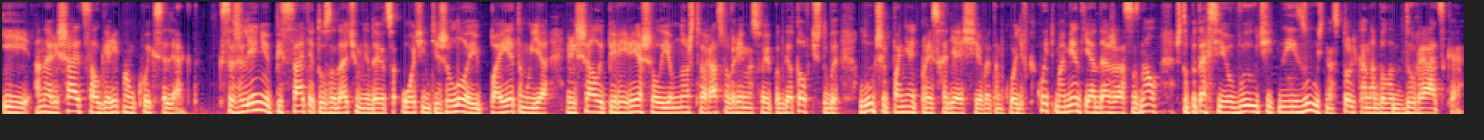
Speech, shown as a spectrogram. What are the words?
и она решается алгоритмом Quick Select. К сожалению, писать эту задачу мне дается очень тяжело, и поэтому я решал и перерешивал ее множество раз во время своей подготовки, чтобы лучше понять происходящее в этом коде. В какой-то момент я даже осознал, что пытаюсь ее выучить наизусть, настолько она была дурацкая.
